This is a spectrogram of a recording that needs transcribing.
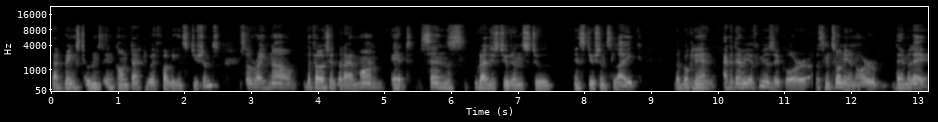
that bring students in contact with public institutions. So, right now, the fellowship that I am on, it sends graduate students to institutions like the Brooklyn Academy of Music or the Smithsonian or the MLA.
